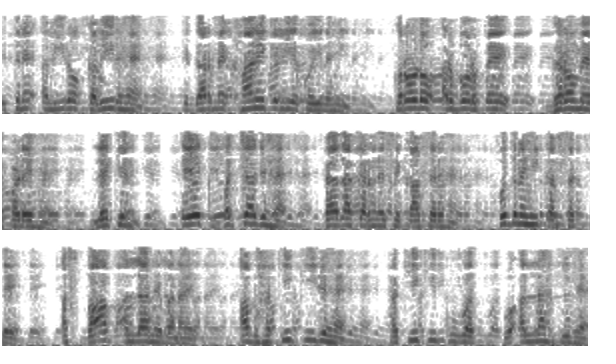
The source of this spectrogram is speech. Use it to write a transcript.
اتنے امیر و کبیر ہیں کہ گھر میں کھانے کے لیے کوئی نہیں۔ کروڑوں اربوں روپے گھروں میں پڑے ہیں۔ لیکن ایک بچہ جو ہے، پیدا کرنے سے قاصر ہیں۔ خود نہیں کر سکتے۔ اسباب اللہ نے بنائے۔ اب حقیقی جو ہے، حقیقی قوت وہ اللہ کی ہے۔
